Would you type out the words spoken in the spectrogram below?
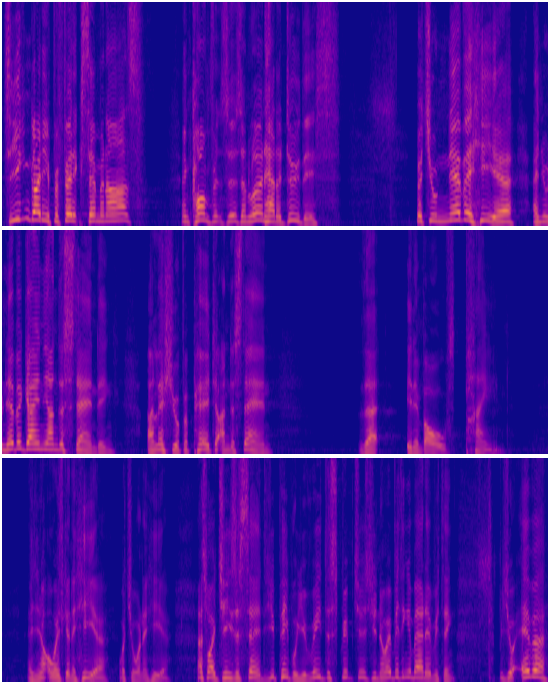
So you can go to your prophetic seminars and conferences and learn how to do this, but you'll never hear and you'll never gain the understanding unless you're prepared to understand that it involves pain. And you're not always going to hear what you want to hear. That's why Jesus said, You people, you read the scriptures, you know everything about everything, but you're ever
